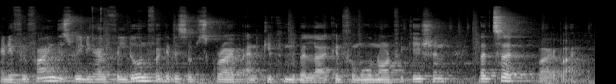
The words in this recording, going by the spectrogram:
and if you find this video helpful don't forget to subscribe and click on the bell icon for more notification. That's it. Bye bye.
